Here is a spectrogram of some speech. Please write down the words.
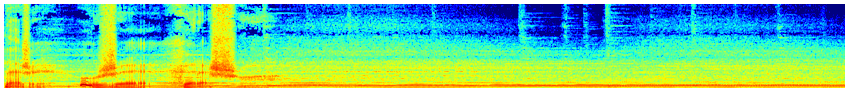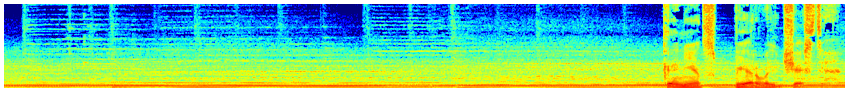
Даже уже хорошо. Конец первой части.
